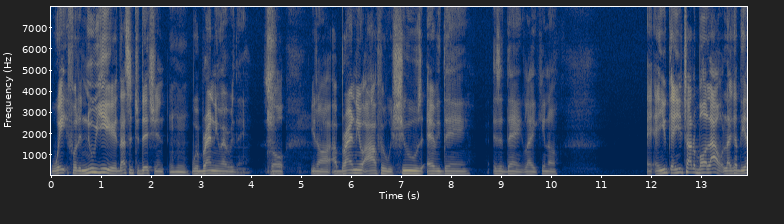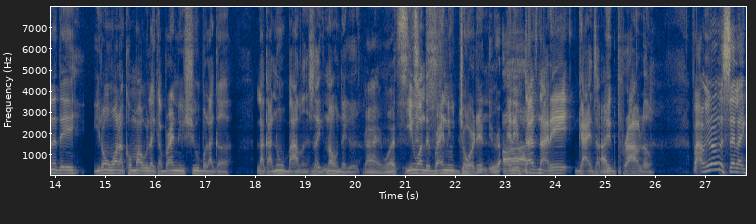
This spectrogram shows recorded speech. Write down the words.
wait for the new year. That's a tradition. Mm-hmm. With brand new everything. So, you know, a brand new outfit with shoes, everything is a thing. Like you know, and, and you and you try to ball out. Like at the end of the day, you don't want to come out with like a brand new shoe, but like a like a New Balance. Like no, nigga. right, what? You want the brand new Jordan. and Ah. if that's not it, guys, it's a I- big problem. Fam, you know what I'm saying? Like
